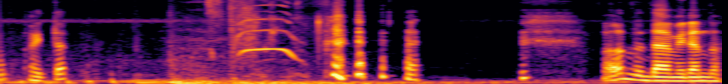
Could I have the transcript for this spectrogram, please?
Oh, ahí está. ¿A dónde andaba mirando?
